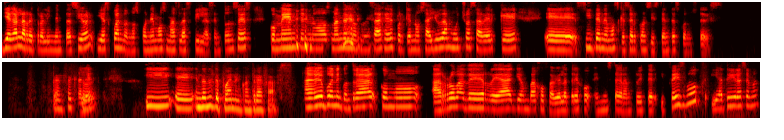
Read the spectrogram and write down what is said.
llega la retroalimentación y es cuando nos ponemos más las pilas. Entonces, coméntenos, mándenos mensajes porque nos ayuda mucho a saber que eh, sí tenemos que ser consistentes con ustedes. Perfecto. ¿Y en dónde te pueden encontrar, Fabs? A mí me pueden encontrar como arroba DRA-Fabiola Trejo en Instagram, Twitter y Facebook. ¿Y a ti, Iracema?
